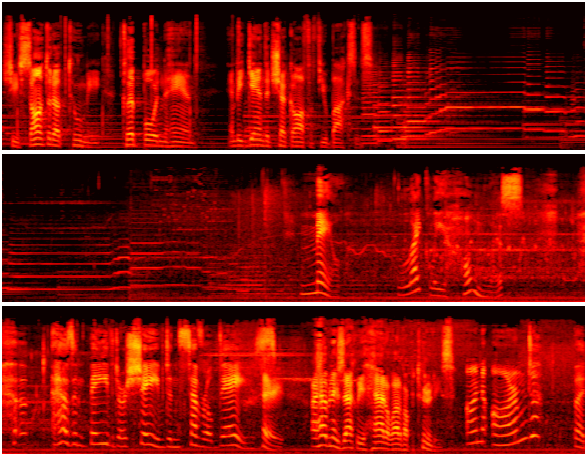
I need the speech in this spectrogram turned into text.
She sauntered up to me, clipboard in hand, and began to check off a few boxes. Male. Likely homeless. Hasn't bathed or shaved in several days. Hey, I haven't exactly had a lot of opportunities. Unarmed, but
